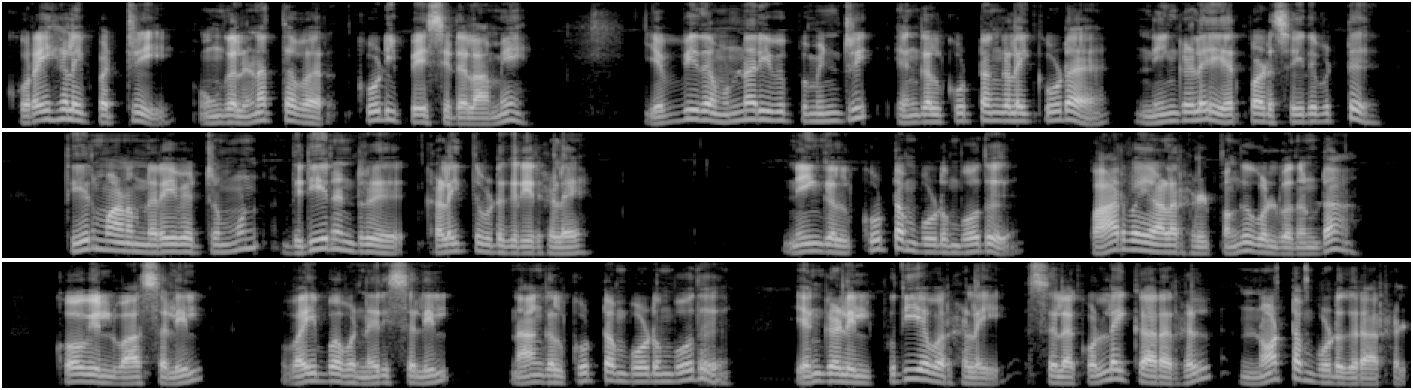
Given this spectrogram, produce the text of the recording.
குறைகளைப் பற்றி உங்கள் இனத்தவர் கூடி பேசிடலாமே. எவ்வித முன்னறிவிப்புமின்றி எங்கள் கூட்டங்களை கூட நீங்களே ஏற்பாடு செய்துவிட்டு தீர்மானம் நிறைவேற்றும் முன் திடீரென்று கலைத்து விடுகிறீர்களே. நீங்கள் கூட்டம் போடும்போது பார்வையாளர்கள் பங்கு கொள்வதுண்டா? கோவில் வாசலில் வைபவ நெரிசலில் நாங்கள் கூட்டம் போடும்போது எங்களில் புதியவர்களை சில கொள்ளைக்காரர்கள் நோட்டம் போடுகிறார்கள்.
